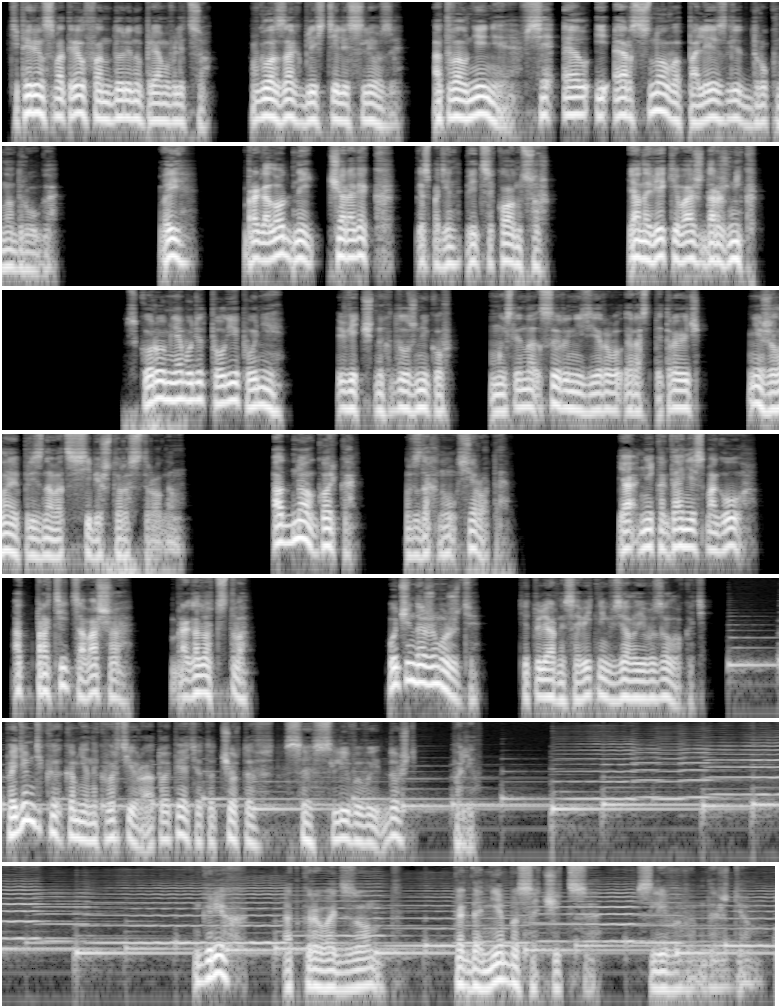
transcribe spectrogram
Теперь он смотрел Фандорину прямо в лицо. В глазах блестели слезы. От волнения все Л и Р снова полезли друг на друга. — Вы проголодный человек, господин вице-консур. Я навеки ваш должник. — Скоро у меня будет пол Японии, вечных должников, — мысленно сиронизировал Эраст Петрович, не желая признаваться себе, что растроган. — Одно горько, — вздохнул сирота. — Я никогда не смогу отпротиться ваше благолодство. — Очень даже можете. Титулярный советник взял его за локоть. — Пойдемте-ка ко мне на квартиру, а то опять этот чертов сливовый дождь полил. Грех открывать зонт, когда небо сочится сливовым дождем.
